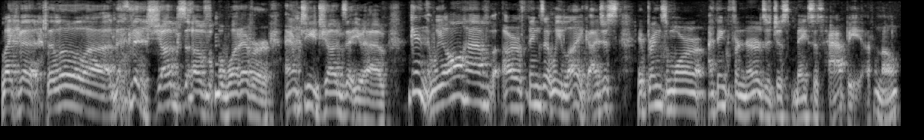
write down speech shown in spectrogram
like the the little uh, the, the jugs of whatever empty jugs that you have. Again, we all have our things that we like. I just it brings more. I think for nerds, it just makes us happy. I don't know.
